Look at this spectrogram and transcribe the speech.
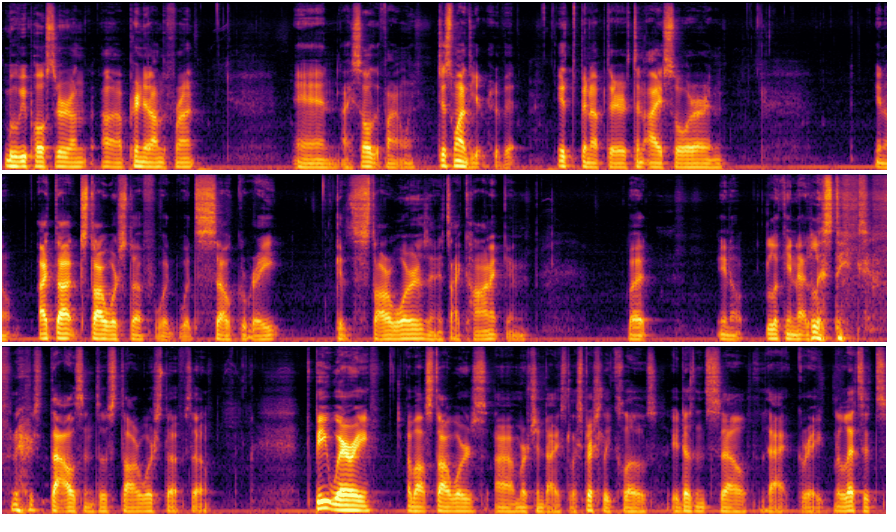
movie poster on uh, printed on the front and I sold it finally. Just wanted to get rid of it. It's been up there. It's an eyesore, and you know, I thought Star Wars stuff would would sell great because it's Star Wars and it's iconic, and but you know, looking at listings, there's thousands of Star Wars stuff. So be wary about Star Wars uh, merchandise, especially clothes. It doesn't sell that great unless it's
